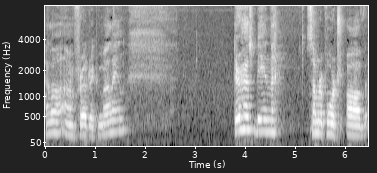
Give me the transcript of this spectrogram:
Hello, I'm Fredrik Melin. There has been some reports of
